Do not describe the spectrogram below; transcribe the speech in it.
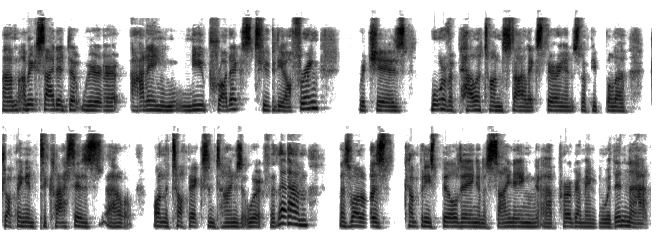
Um, I'm excited that we're adding new products to the offering, which is more of a Peloton style experience where people are dropping into classes uh, on the topics and times that work for them as well as companies building and assigning uh, programming within that.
